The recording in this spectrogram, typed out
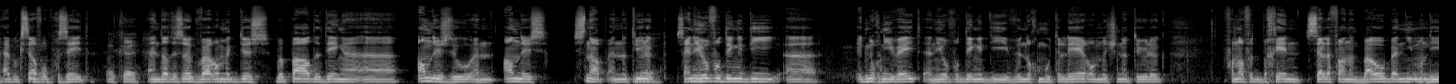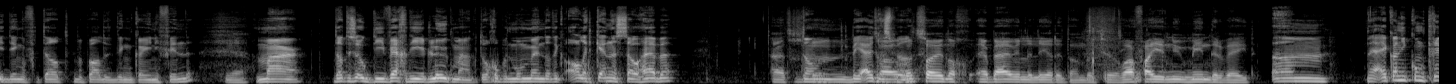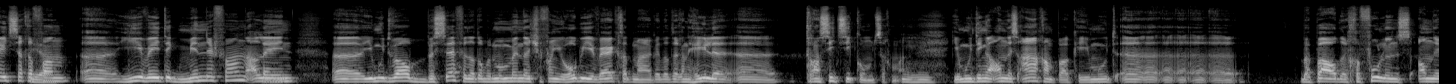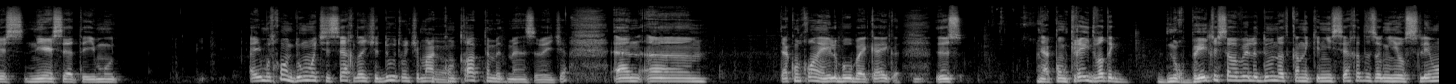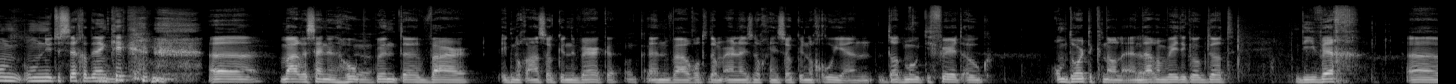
heb ik zelf opgezeten. Okay. En dat is ook waarom ik dus bepaalde dingen anders doe en anders snap. En natuurlijk zijn er heel veel dingen die ik nog niet weet en heel veel dingen die we nog moeten leren, omdat je natuurlijk vanaf het begin zelf aan het bouwen bent. Niemand die je mhm. dingen vertelt, bepaalde dingen kan je niet vinden. Ja. Maar dat is ook die weg die het leuk maakt, toch? Op het moment dat ik alle kennis zou hebben, dan ben je uitgespeeld. wat zou je nog erbij willen leren dan, dat je, waarvan je nu minder weet? Um, nou ik kan niet concreet zeggen van uh, hier weet ik minder van. Alleen uh, je moet wel beseffen dat op het moment dat je van je hobby je werk gaat maken, dat er een hele uh, transitie komt, zeg maar. Mm Je moet dingen anders aan gaan pakken. Je moet bepaalde gevoelens anders neerzetten. Je moet, je moet gewoon doen wat je zegt dat je doet, want je maakt contracten met mensen, weet je. En uh, daar komt gewoon een heleboel bij kijken. Dus ja, concreet wat ik nog beter zou willen doen, dat kan ik je niet zeggen. Dat is ook niet heel slim om, om nu te zeggen, denk mm. ik. uh, maar er zijn een hoop punten waar ik nog aan zou kunnen werken. En waar Rotterdam Airlines nog in zou kunnen groeien. En dat motiveert ook om door te knallen. En daarom weet ik ook dat die weg uh,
